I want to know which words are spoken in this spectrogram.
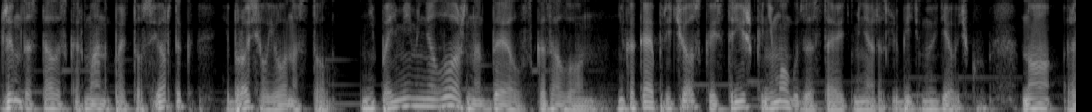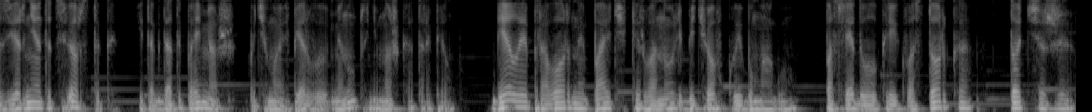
Джим достал из кармана пальто сверток и бросил его на стол. «Не пойми меня ложно, Дэл», — сказал он. «Никакая прическа и стрижка не могут заставить меня разлюбить мою девочку. Но разверни этот сверсток, и тогда ты поймешь, почему я в первую минуту немножко оторопел». Белые проворные пальчики рванули бечевку и бумагу. Последовал крик восторга, тотчас же,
